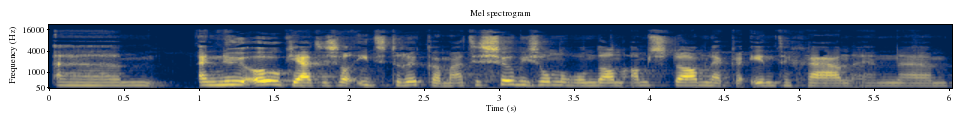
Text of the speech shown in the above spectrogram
Um, en nu ook, ja, het is wel iets drukker. Maar het is zo bijzonder om dan Amsterdam lekker in te gaan. En um,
